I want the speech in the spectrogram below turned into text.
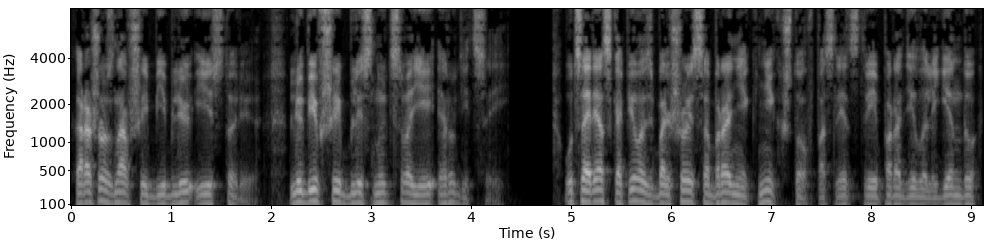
хорошо знавший Библию и историю, любивший блеснуть своей эрудицией. У царя скопилось большое собрание книг, что впоследствии породило легенду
